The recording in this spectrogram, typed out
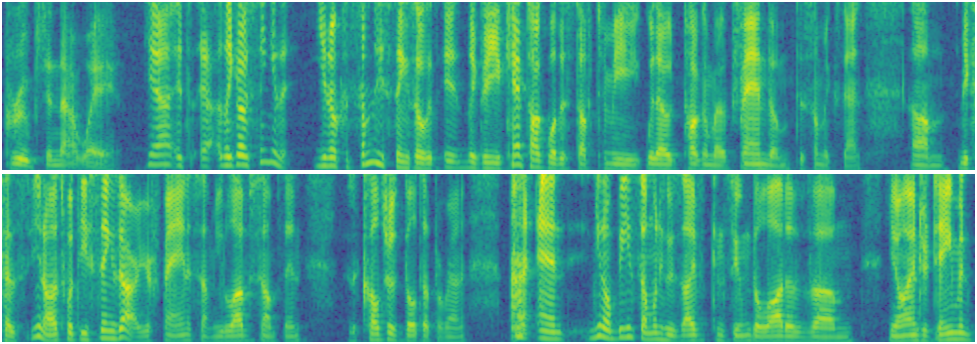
groups in that way Yeah, it's uh, like I was thinking, you know, because some of these things, though, it, like you can't talk about this stuff to me without talking about fandom to some extent, um, because you know that's what these things are. You're a fan of something, you love something. There's a culture is built up around it, and you know, being someone who's I've consumed a lot of um, you know entertainment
